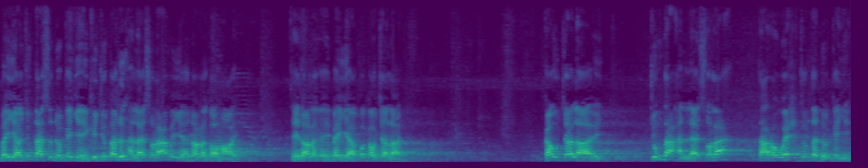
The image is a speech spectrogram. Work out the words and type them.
Bây giờ chúng ta sẽ được cái gì? Khi chúng ta đứng hành lễ Salat, bây giờ đó là câu hỏi. Thì đó là bây giờ có câu trả lời. Câu trả lời, chúng ta hành lễ Salat, Taraweh, chúng ta được cái gì?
